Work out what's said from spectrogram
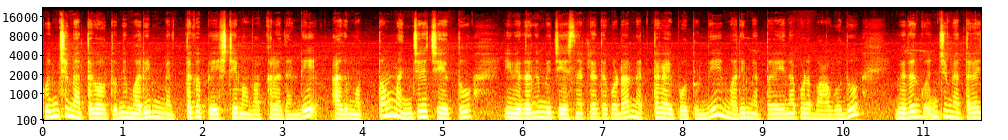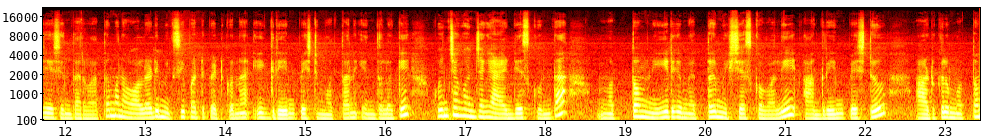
కొంచెం మెత్తగా అవుతుంది. మరీ మెత్తగా పేస్ట్ ఏం అవ్వక్కర్లేదండి. అది మొత్తం మంచిగా చేత్తో ఈ విధంగా మీరు చేసినట్లయితే కూడా మెత్తగా అయిపోతుంది. మరీ మెత్తగా అయినా కూడా బాగోదు. ఈ విధంగా కొంచెం మెత్తగా చేసిన తర్వాత మనం ఆల్రెడీ మిక్సీ పట్టి పెట్టుకున్న ఈ గ్రీన్ పేస్ట్ మొత్తాన్ని ఇందులోకి కొంచెం కొంచెంగా యాడ్ చేసుకుంటా మొత్తం నీట్గా మెత్తగా మిక్స్ చేసుకోవాలి. ఆ గ్రీన్ పేస్ట్ ఆ అటుకులు మొత్తం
